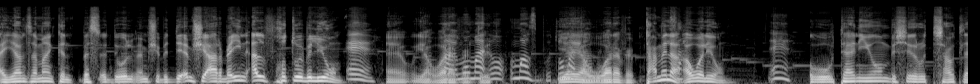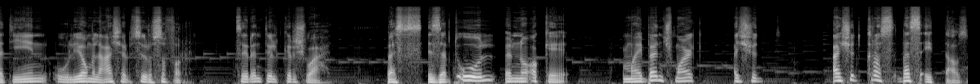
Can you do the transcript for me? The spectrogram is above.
أيام زمان كنت بس بدي أقول امشي بدي أمشي 40 ألف خطوة باليوم. إيه. آه، يا whatever وما- dude. مزبوط يا يا whatever بتعملها. أول يوم. إيه وتاني يوم بصيروا 39 واليوم العاشر بصيروا صفر تصير أنت الكرش واحد بس إذا بتقول إنه أوكي my benchmark I should I should cross بس 8000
